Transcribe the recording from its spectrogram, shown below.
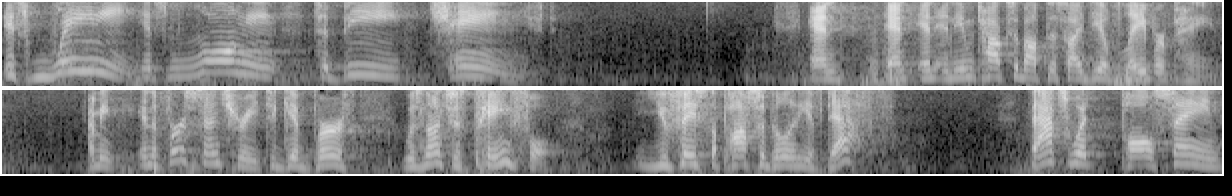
It's waiting, it's longing to be changed. And, and, and it even talks about this idea of labor pain. I mean, in the first century, to give birth was not just painful, you faced the possibility of death. That's what Paul's saying.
